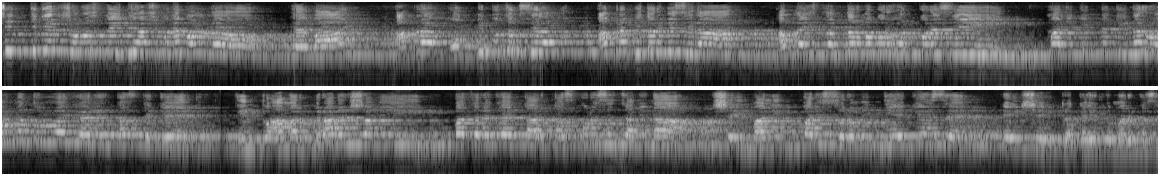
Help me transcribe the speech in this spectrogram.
চিন্তিকের সমস্ত ইতিহাস বলে বলল হে ভাই আমরা অগ্নি পূজক ছিলাম, আমরা বিতর্মী ছিলাম, আমরা ইসলাম ধর্ম গ্রহণ করেছি। কাছ থেকে, কিন্তু আমার প্রাণের স্বামী বাজারে সেই মালিক দিয়ে গিয়েছে, এই সেই টাকাই তোমার কাছে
